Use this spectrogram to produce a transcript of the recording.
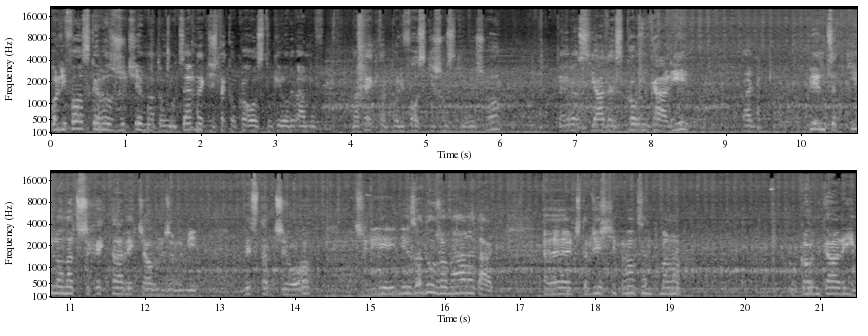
Polifoskę rozrzuciłem na tą lucernę, gdzieś tak około 100 kg na hektar polifoski szóstki wyszło. Teraz jadę z kornkali, tak 500 kg na 3 hektary chciałbym, żeby mi wystarczyło, czyli nie za dużo, no ale tak, e, 40% ma kornkali e,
